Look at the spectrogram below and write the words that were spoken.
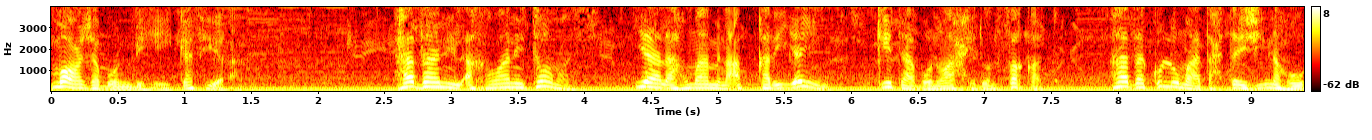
معجب به كثيرا. هذان الأخوان توماس يا لهما من عبقريين كتاب واحد فقط. هذا كل ما تحتاجينه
